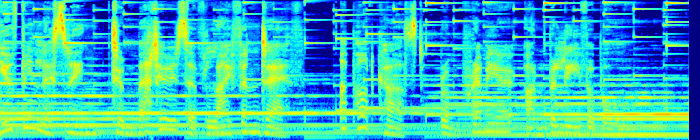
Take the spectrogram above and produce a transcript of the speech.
You've been listening to Matters of Life and Death, a podcast from Premier Unbelievable.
